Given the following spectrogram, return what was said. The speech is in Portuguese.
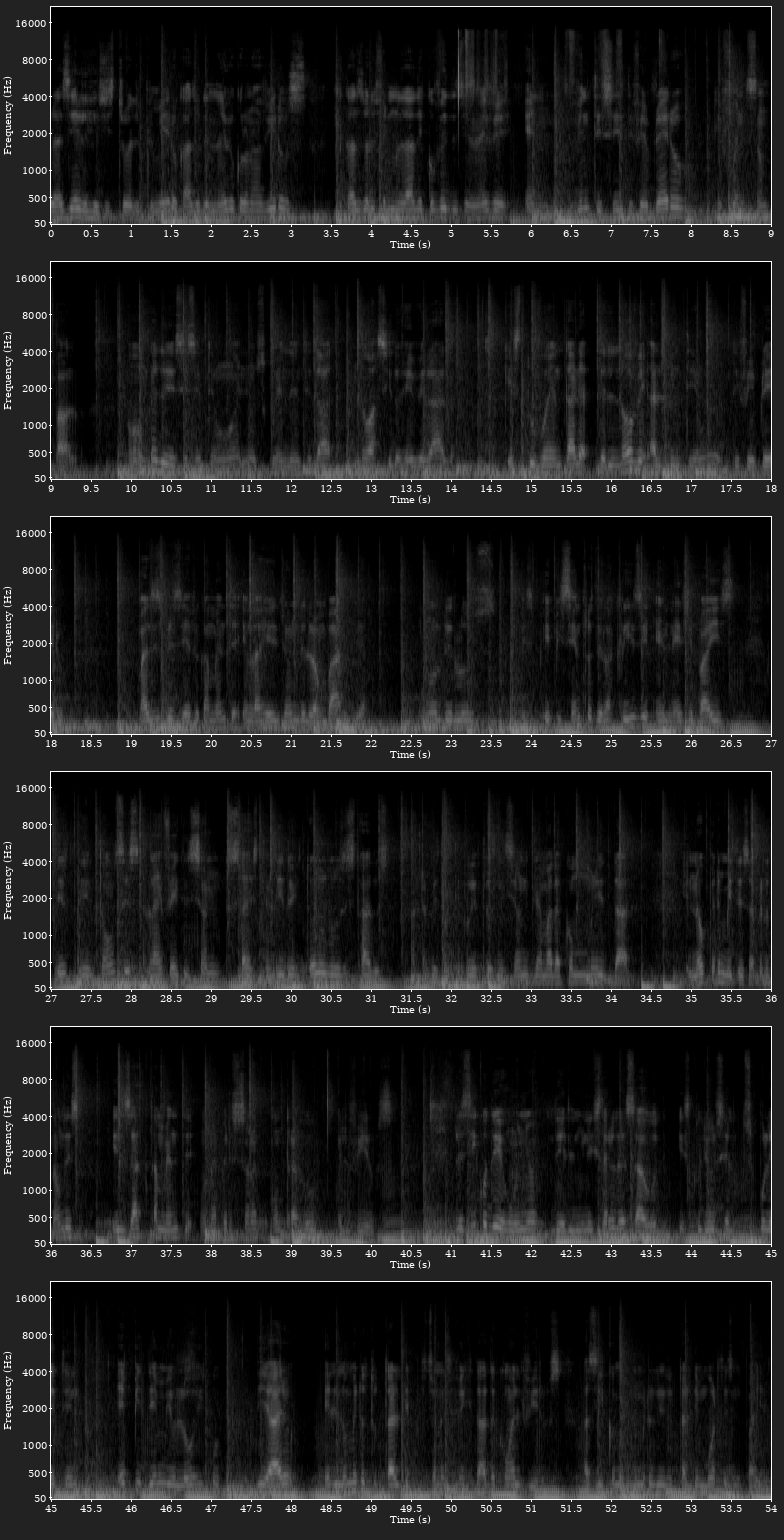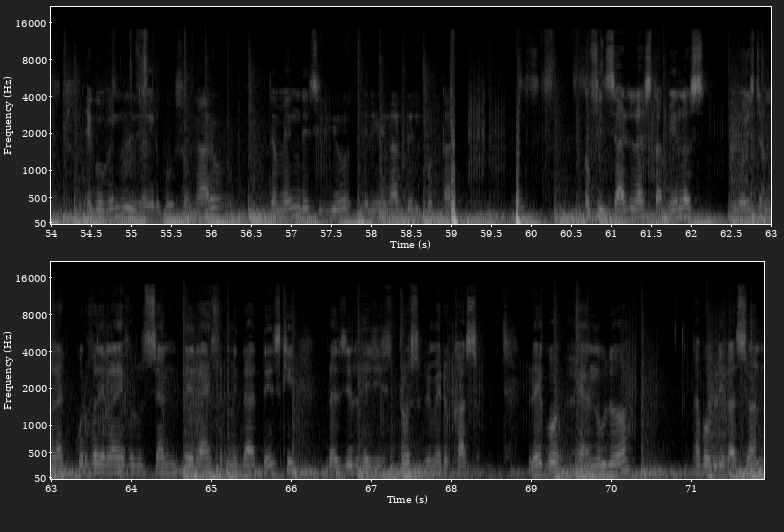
Brasil registrou o primeiro caso de novo coronavírus que causou a enfermedade de Covid-19 em 26 de fevereiro, que foi em São Paulo. Um homem de 61 anos, cuja identidade não ha sido revelada, que estuvo em Itália del 9 al 21 de fevereiro, mais especificamente em la região de Lombardia, um dos epicentros da crise em esse país. Desde entonces, la infección se ha extendido en todos los estados a través de un tipo de transmisión llamada comunidad, que no permite saber dónde exactamente una persona contrajo el virus. El 5 de junio, del Ministerio de Salud excluyó en su boletín epidemiológico diario el número total de personas infectadas con el virus, así como el número total de muertes en el país. El gobierno de Jair Bolsonaro también decidió eliminar del portal oficial las tabelas muestran la curva de la evolución de la enfermedad desde que Brasil registró su primer caso. Luego reanudó la publicación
